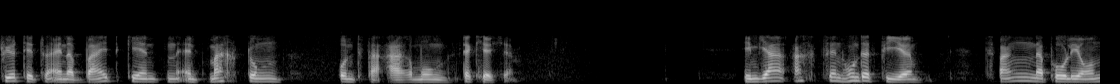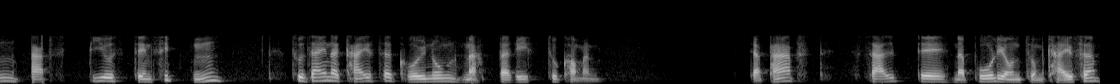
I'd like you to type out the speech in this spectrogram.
führte zu einer weitgehenden Entmachtung und Verarmung der Kirche. Im Jahr 1804 zwang Napoleon Papst Pius VII. zu seiner Kaiserkrönung nach Paris zu kommen. Der Papst salbte Napoleon zum Kaiser,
